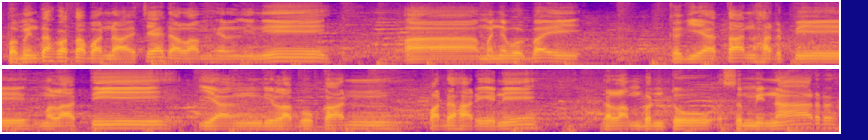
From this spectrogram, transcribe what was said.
pemerintah Kota Banda Aceh dalam hal ini uh, menyebut baik kegiatan Harpi Melati yang dilakukan pada hari ini dalam bentuk seminar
